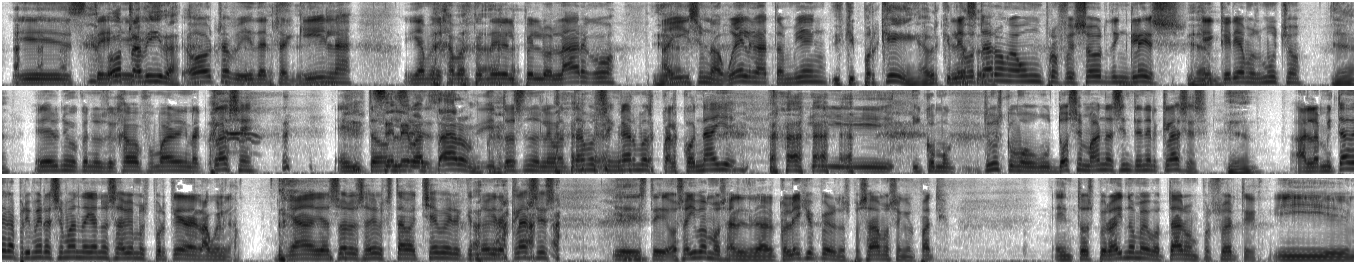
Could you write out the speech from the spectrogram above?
Este, Otra vida. Otra vida, tranquila. Ya me dejaban tener el pelo largo. Ya. Ahí hice una huelga también. ¿Y qué, por qué? A ver qué Le pasó. votaron a un profesor de inglés Ya. que queríamos mucho. Ya. Era el único que nos dejaba fumar en la clase. Entonces, Se levantaron. Entonces nos levantamos en armas cual conalle. Y, y como tuvimos como dos semanas sin tener clases. Ya. A la mitad de la primera semana ya no sabíamos por qué era la huelga. Ya, ya solo sabíamos que estaba chévere, que no ir a clases. Y este, o sea, íbamos al, al colegio, pero nos pasábamos en el patio. Entonces, pero ahí no me votaron, por suerte. Y,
